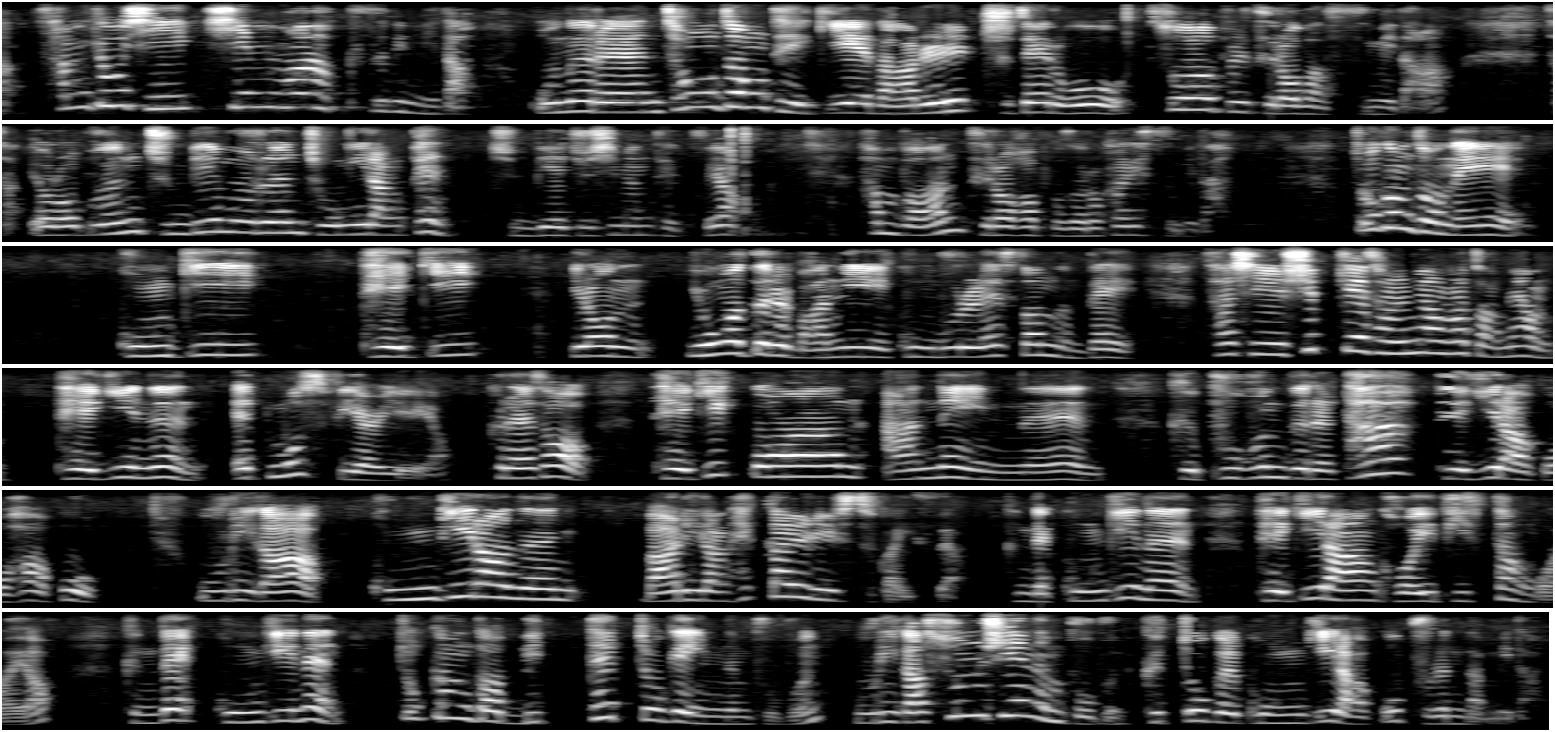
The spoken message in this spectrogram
자, 3교시 심화학습입니다. 오늘은 청정대기의 날을 주제로 수업을 들어봤습니다. 자, 여러분 준비물은 종이랑 펜 준비해 주시면 되고요. 한번 들어가 보도록 하겠습니다. 조금 전에 공기, 대기 이런 용어들을 많이 공부를 했었는데 사실 쉽게 설명하자면 대기는 atmosphere이에요. 그래서 대기권 안에 있는 그 부분들을 다 대기라고 하고 우리가 공기라는 말이랑 헷갈릴 수가 있어요. 근데 공기는 대기랑 거의 비슷한 거예요. 근데 공기는 조금 더 밑에 쪽에 있는 부분, 우리가 숨 쉬는 부분, 그쪽을 공기라고 부른답니다.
